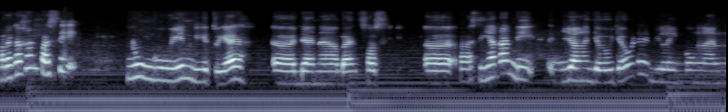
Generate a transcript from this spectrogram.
Mereka kan pasti nungguin gitu ya uh, dana bansos uh, pastinya kan di jangan jauh-jauh deh di lingkungan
